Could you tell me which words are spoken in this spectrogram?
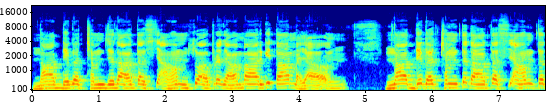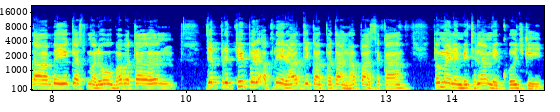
नाद्यगछम जदा तस्याम स्वप्रजा मार्गिता मया नाद्यगछम तदा तस्याम तदा बेकस्मलो भवत। जब पृथ्वी पर अपने राज्य का पता न पा सका तो मैंने मिथिला में खोज की।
